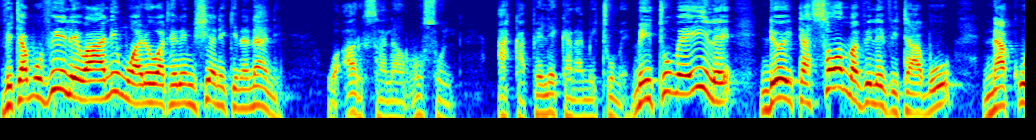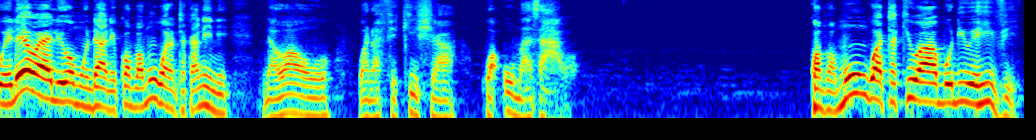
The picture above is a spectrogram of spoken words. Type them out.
Vitabu vile waalimu waliowateremshia ni kina nani? Wa arsala rusul akapeleka na mitume. Mitume ile ndio itasoma vile vitabu na kuelewa yaliyomo ndani kwamba mungu anataka nini na wao wanafikisha kwa umma zao. Kwamba mungu atakiwa aabudiwe hivi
